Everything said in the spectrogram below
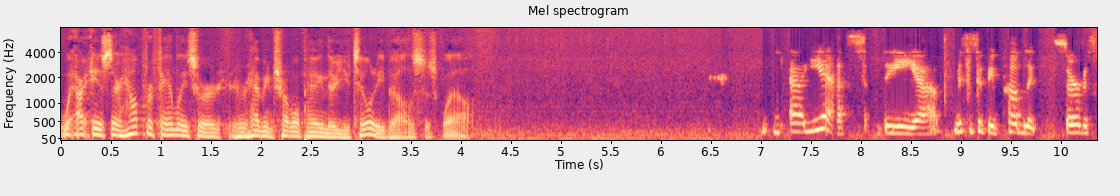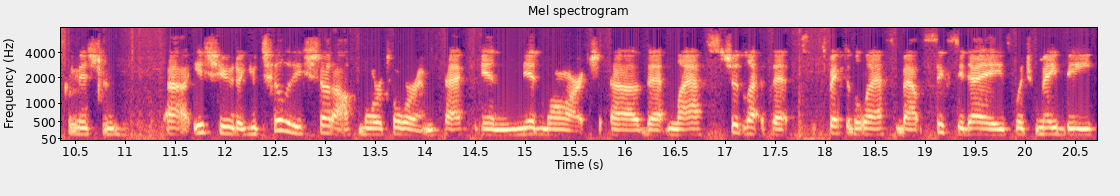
is there help for families who are, who are having trouble paying their utility bills as well? Uh, yes, the uh, Mississippi Public Service Commission uh, issued a utility shutoff moratorium back in mid-March uh, that lasts should la- that's expected to last about 60 days, which may be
